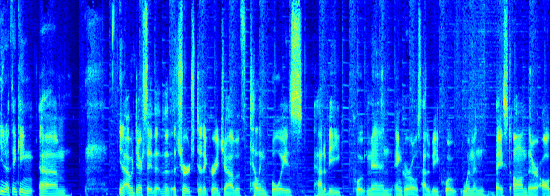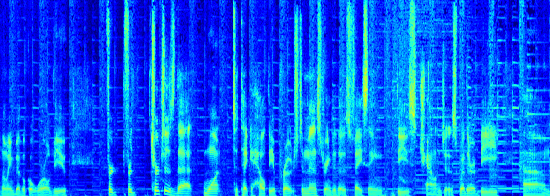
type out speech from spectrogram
you know, thinking, um, you know, I would dare say that the, the church did a great job of telling boys how to be quote men and girls how to be quote women based on their all-knowing biblical worldview. For for churches that want to take a healthy approach to ministering to those facing these challenges, whether it be um,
